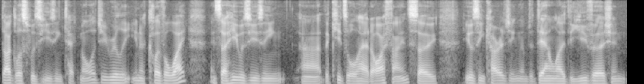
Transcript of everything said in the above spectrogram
Douglas was using technology really in a clever way, and so he was using uh, the kids all had iPhones, so he was encouraging them to download the YouVersion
